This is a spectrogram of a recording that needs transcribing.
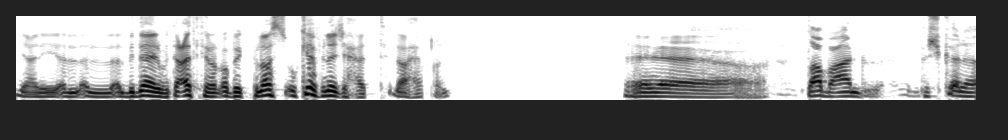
يعني ال- ال- البداية المتعثرة لأوبك بلس وكيف نجحت لاحقا. آه، طبعا مشكلة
